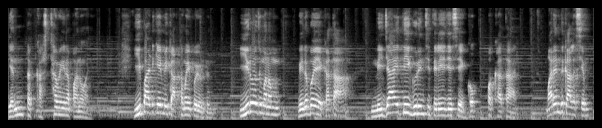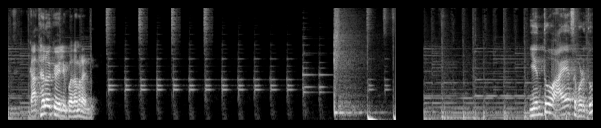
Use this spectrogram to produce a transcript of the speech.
ఎంత కష్టమైన పను అని. ఈ పాటికే మీకు అర్థమైపోయి ఉంటుంది. ఈరోజు మనం వినబోయే కథ నిజాయితీ గురించి తెలియజేసే గొప్ప కథ అని. మరెందుకు ఆలస్యం? కథలోకి వెళ్ళిపోదాం రండి. ఎంతో ఆయాసపడుతూ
